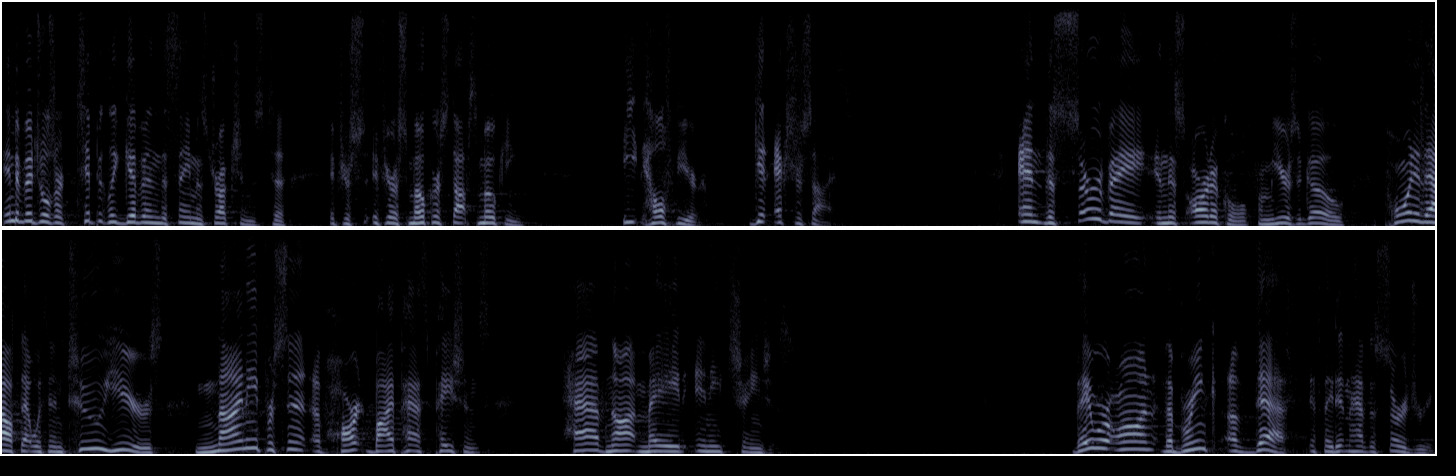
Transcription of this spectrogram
individuals are typically given the same instructions to if you're, if you're a smoker, stop smoking. Eat healthier. Get exercise. And the survey in this article from years ago pointed out that within two years, 90% of heart bypass patients have not made any changes. They were on the brink of death if they didn't have the surgery.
